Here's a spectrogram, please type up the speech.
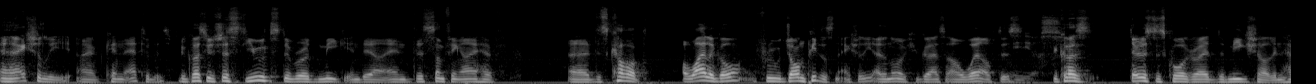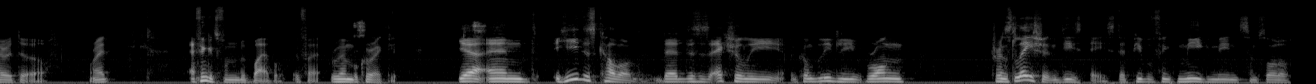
And actually, I can add to this because you just used the word meek in there, and this is something I have uh, discovered a while ago through Jordan Peterson. Actually, I don't know if you guys are aware of this Yes. because there is this quote, right? The meek shall inherit the earth, right? I think it's from the Bible, if I remember correctly. Yeah, and he discovered that this is actually a completely wrong translation these days. That people think meek means some sort of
